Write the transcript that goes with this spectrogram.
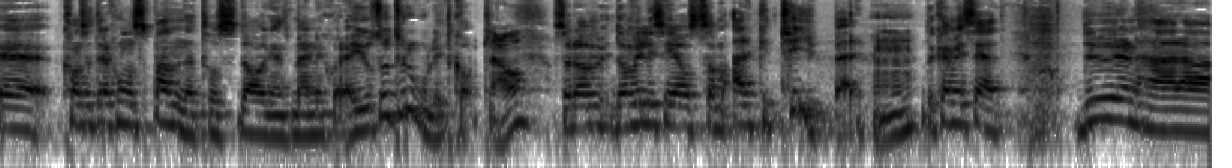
eh, koncentrationsspannet hos dagens människor är ju så otroligt kort. Ja. Så de, de vill ju se oss som arketyper. Då kan vi säga att du är den här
